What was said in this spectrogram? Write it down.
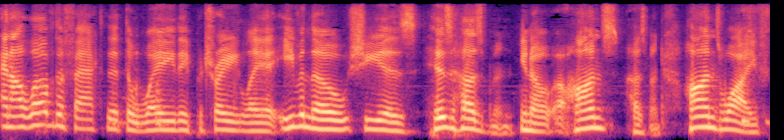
and I love the fact that the way they portray Leia, even though she is his husband, you know, uh, Han's husband, Han's wife,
